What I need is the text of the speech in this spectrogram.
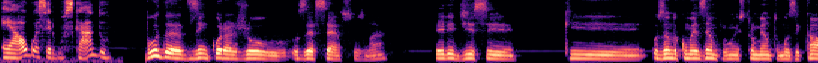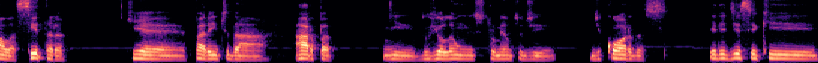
é algo a ser buscado? Buda desencorajou os excessos, não é? Ele disse que, usando como exemplo um instrumento musical, a cítara, que é parente da harpa e do violão, um instrumento de, de cordas, ele disse que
